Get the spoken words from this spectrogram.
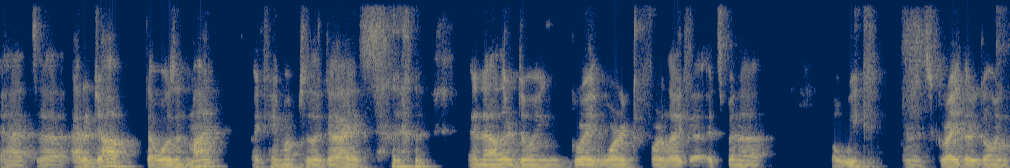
at uh, at a job that wasn't mine. I came up to the guys, and now they're doing great work for like a, it's been a a week, and it's great. They're going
